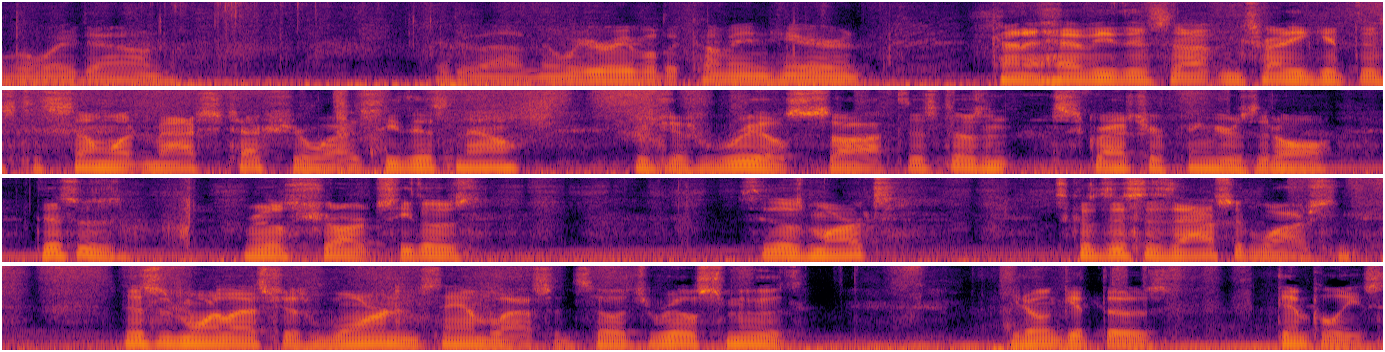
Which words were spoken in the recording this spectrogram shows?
All the way down. Look at that. And then we were able to come in here and kind of heavy this up and try to get this to somewhat match texture wise. See this now? It's just real soft. This doesn't scratch your fingers at all. This is real sharp. See those see those marks? It's because this is acid washed. This is more or less just worn and sandblasted, so it's real smooth. You don't get those dimplies.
